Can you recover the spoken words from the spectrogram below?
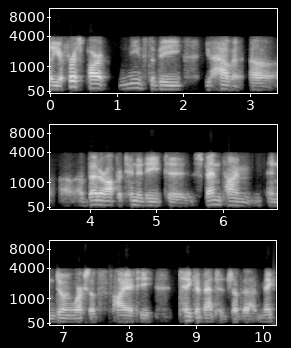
so your first part needs to be you have a, a, a better opportunity to spend time in doing works of piety. Take advantage of that. Make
